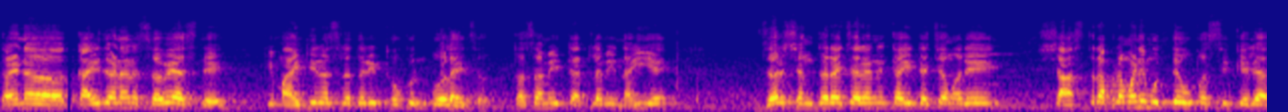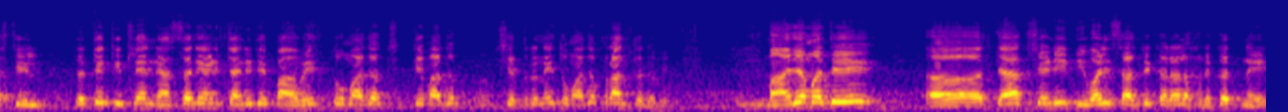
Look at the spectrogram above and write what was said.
कारण काही जणांना सवय असते की माहिती नसलं तरी ठोकून बोलायचं. तसा मी त्यातला मी नाही आहे जर शंकराचार्याने काही त्याच्यामध्ये शास्त्राप्रमाणे मुद्दे उपस्थित केले असतील तर ते तिथल्या न्यासाने आणि त्यांनी ते पाहावे. तो माझा ते माझं क्षेत्र नाही तो माझा प्रांत नव्हे. माझ्या मते त्या क्षणी दिवाळी साजरी करायला हरकत नाही.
